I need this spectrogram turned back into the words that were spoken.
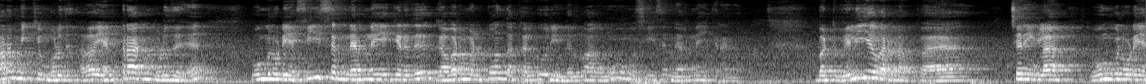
ஆரம்பிக்கும் பொழுது அதாவது என்ட்ராகும் பொழுது உங்களுடைய ஃபீஸை நிர்ணயிக்கிறது கவர்மெண்ட்டும் அந்த கல்லூரி நிர்வாகமும் உங்கள் ஃபீஸை நிர்ணயிக்கிறாங்க. பட் வெளியே வர்றப்ப சரிங்களா உங்களுடைய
